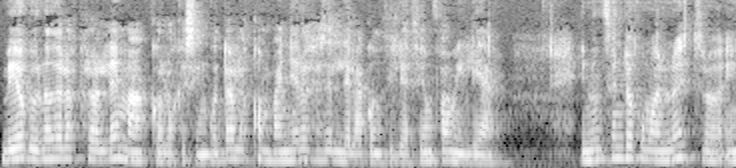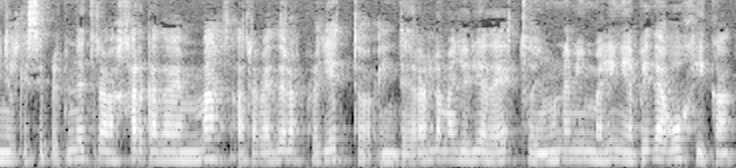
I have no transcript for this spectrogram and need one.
veo que uno de los problemas con los que se encuentran los compañeros es el de la conciliación familiar. En un centro como el nuestro, en el que se pretende trabajar cada vez más a través de los proyectos e integrar la mayoría de estos en una misma línea pedagógica,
